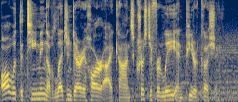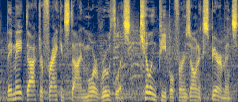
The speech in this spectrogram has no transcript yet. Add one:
All with the teaming of legendary horror icons Christopher Lee and Peter Cushing. They made Dr. Frankenstein more ruthless, killing people for his own experiments.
